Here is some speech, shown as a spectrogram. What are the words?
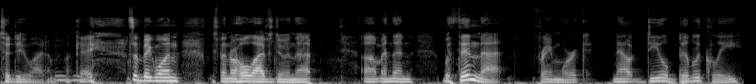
to do item. Okay, that's a big one. We spend our whole lives doing that, um, and then within that framework, now deal biblically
